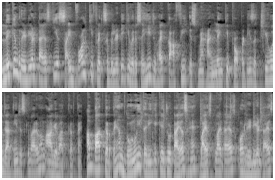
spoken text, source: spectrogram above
लेकिन रेडियल टायर्स की ये साइड वॉल की फ्लेक्सिबिलिटी की वजह से ही जो है काफ़ी इसमें हैंडलिंग की प्रॉपर्टीज़ अच्छी हो जाती हैं, जिसके बारे में हम आगे बात करते हैं। अब बात करते हैं हम दोनों ही तरीके के जो टायर्स हैं बायोस्प्लाई टायर्स और रेडियल टायर्स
